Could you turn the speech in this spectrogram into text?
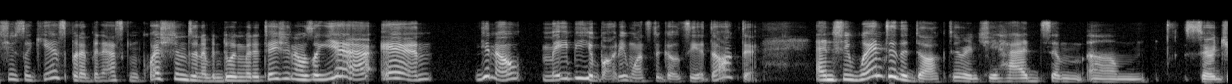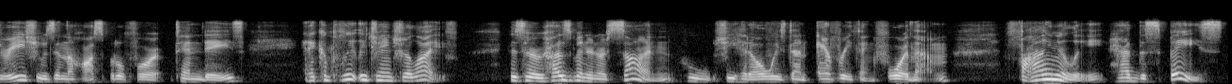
She was like, Yes, but I've been asking questions and I've been doing meditation. I was like, Yeah, and you know, maybe your body wants to go see a doctor. And she went to the doctor and she had some um, surgery. She was in the hospital for 10 days and it completely changed her life. Because her husband and her son, who she had always done everything for them, finally had the space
